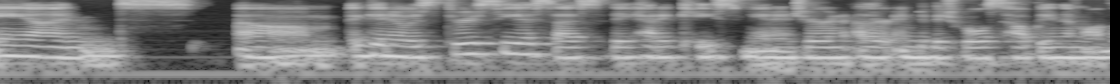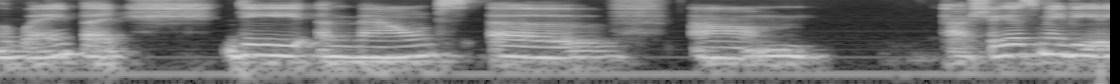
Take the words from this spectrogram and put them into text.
And um, again, it was through CSS. They had a case manager and other individuals helping them on the way. But the amount of, um, gosh, I guess maybe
